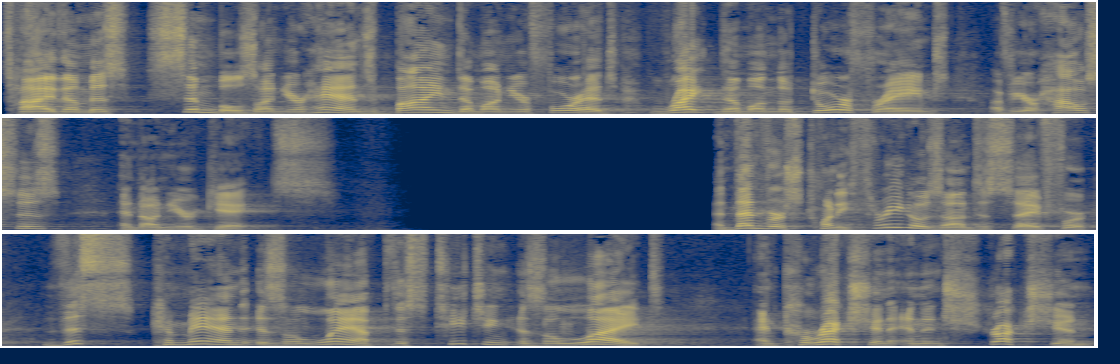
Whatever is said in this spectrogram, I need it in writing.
Tie them as symbols on your hands, bind them on your foreheads, write them on the door frames of your houses and on your gates. And then verse 23 goes on to say, For this command is a lamp, this teaching is a light, and correction and instruction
